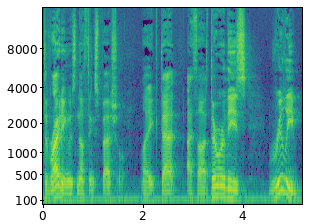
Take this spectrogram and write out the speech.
the writing was nothing special. Like that, I thought there were these really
